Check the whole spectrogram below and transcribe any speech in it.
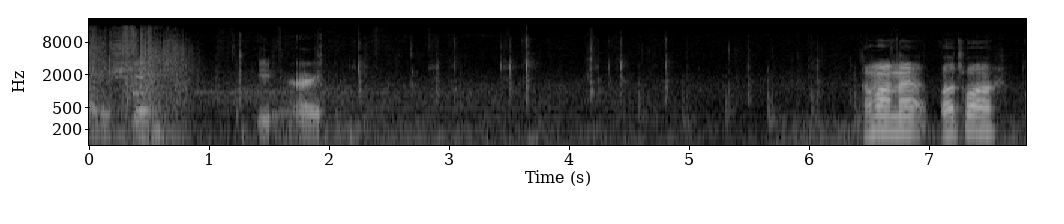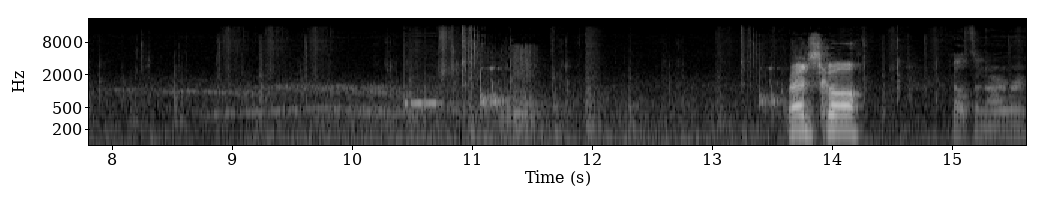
other shit. You, all right. Come on, Matt. Let's walk. Red Skull. Health and armor.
